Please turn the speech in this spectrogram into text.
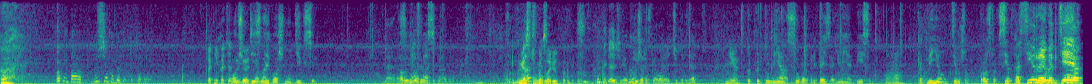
Какой товар? Ну еще подадут хотя бы. Как не хотят, В общем, дизлайк вашему Дикси. Да, я А вы разговаривал местная? с оператором. Местный, местный. Поговорил как Я тоже разговаривать что нельзя? Нет, как-то У меня особая претензия, они меня бесят. Как минимум тем, что просто все кассиры, вы где?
